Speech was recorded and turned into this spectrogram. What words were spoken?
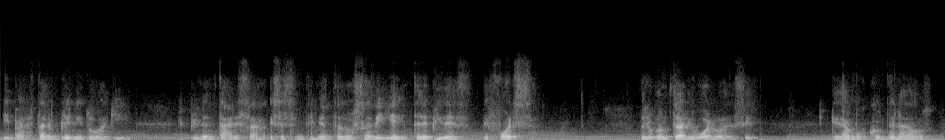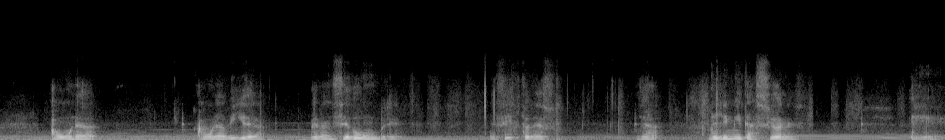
y para estar en plenitud aquí, experimentar ese sentimiento de osadía, intrepidez, de fuerza. De lo contrario, vuelvo a decir, quedamos condenados a una, a una vida de mansedumbre, insisto en eso, ya, de limitaciones, eh,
